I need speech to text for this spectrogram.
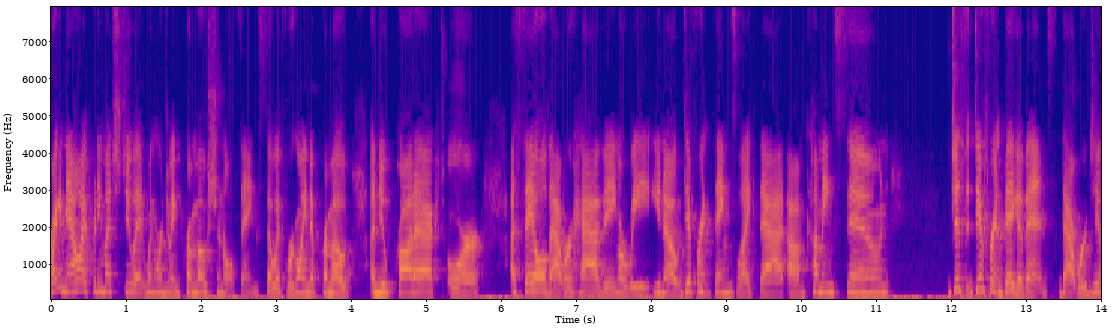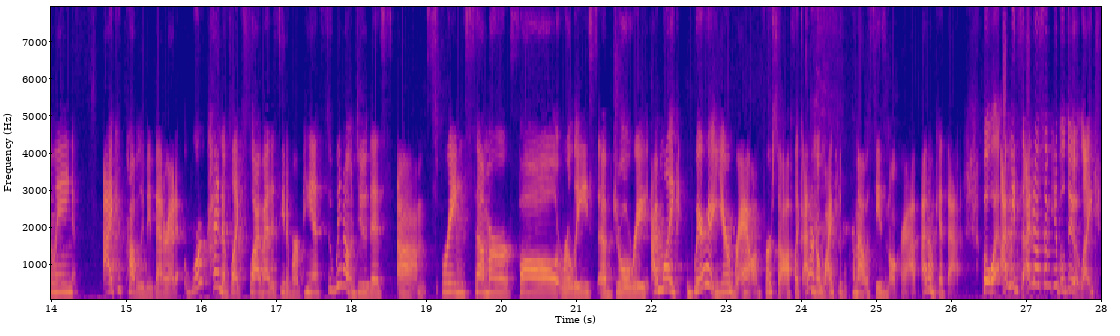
Right now, I pretty much do it when we're doing promotional things. So if we're going to promote a new product or a sale that we're having, or we, you know, different things like that um, coming soon, just different big events that we're doing. I could probably be better at it. We're kind of like fly by the seat of our pants, so we don't do this um, spring, summer, fall release of jewelry. I'm like, wear it year round. First off, like I don't know why people come out with seasonal crap. I don't get that. But what, I mean, I know some people do. Like,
